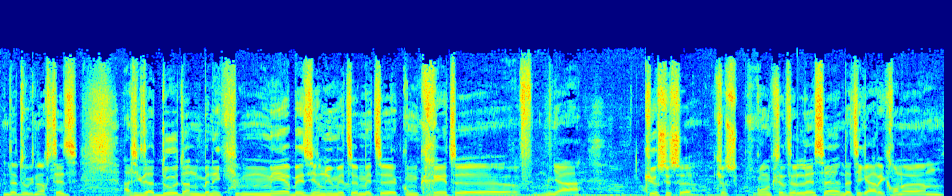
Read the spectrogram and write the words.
Dat doe ik nog steeds. Als ik dat doe, dan ben ik meer bezig nu met, met concrete ja, cursussen, cursus, concrete lessen. Dat ik eigenlijk gewoon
